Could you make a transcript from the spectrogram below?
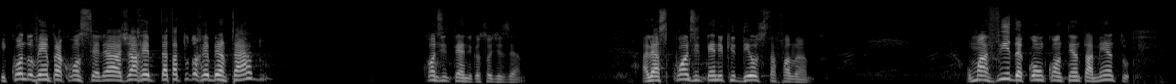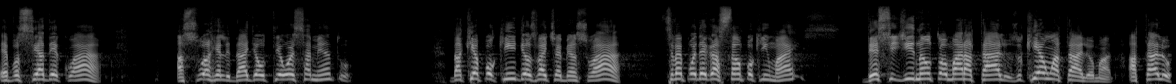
E quando vem para aconselhar, já está tudo arrebentado. Quantos entendem o que eu estou dizendo? Aliás, quantos entendem o que Deus está falando? Uma vida com contentamento é você adequar a sua realidade ao teu orçamento. Daqui a pouquinho Deus vai te abençoar, você vai poder gastar um pouquinho mais. Decidir não tomar atalhos. O que é um atalho, amado? Atalho,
